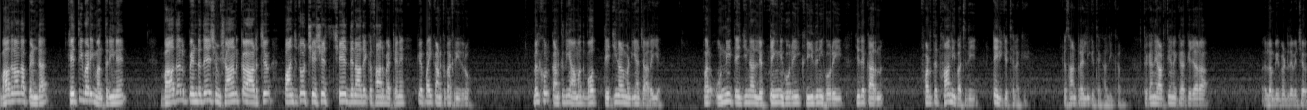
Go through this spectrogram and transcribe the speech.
ਬਾਦਲਾਂ ਦਾ ਪਿੰਡ ਹੈ, ਖੇਤੀਬਾੜੀ ਮੰਤਰੀ ਨੇ। ਬਾਦਲ ਪਿੰਡ ਦੇ ਸ਼ਮਸ਼ਾਨ ਘਾਟ 'ਚ 5 ਤੋਂ 6 6 6 ਦਿਨਾਂ ਦੇ ਕਿਸਾਨ ਬੈਠੇ ਨੇ ਕਿ ਭਾਈ ਕਣਕ ਤਾਂ ਖਰੀਦ ਲਓ। ਬਿਲਕੁਲ, ਕਣਕ ਦੀ ਆਮਦ ਬਹੁਤ ਤੇਜ਼ੀ ਨਾਲ ਮੰਡੀਆਂ 'ਚ ਆ ਰਹੀ ਹੈ। ਪਰ ਉਨੀ ਤੇਜ਼ੀ ਨਾਲ ਲਿਫਟਿੰਗ ਨਹੀਂ ਹੋ ਰਹੀ, ਖਰੀਦ ਨਹੀਂ ਹੋ ਰਹੀ, ਜਿਹਦੇ ਕਾਰਨ ਫੜ ਤੇ ਥਾਂ ਨਹੀਂ ਬਚਦੀ, ਢੇਰੀ ਕਿੱਥੇ ਲੱਗੇ? ਕਿਸਾਨ ਟਰੈਲੀ ਕਿੱਥੇ ਖਾਲੀ ਕਰਨ? ਤੇ ਕਹਿੰਦੇ ਆੜਤੀਆਂ ਨੇ ਕਿਹਾ ਕਿ ਯਾਰਾ ਲੰਬੀ ਪਿੰਡ ਦੇ ਵਿੱਚ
